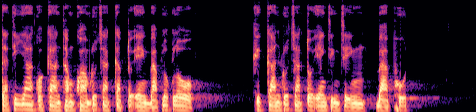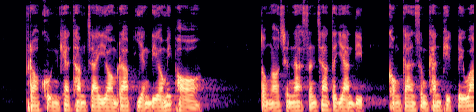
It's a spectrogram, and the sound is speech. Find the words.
แต่ที่ยากกว่าการทำความรู้จักกับตัวเองแบบโลกโลก คือการรู้จักตัวเองจริง ๆ แบบพุทธ เพราะคุณแค่ทำใจยอมรับอย่างเดียวไม่พอ ต้องเอาชนะสัญชาตญาณดิบของการสำคัญผิดไปว่า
